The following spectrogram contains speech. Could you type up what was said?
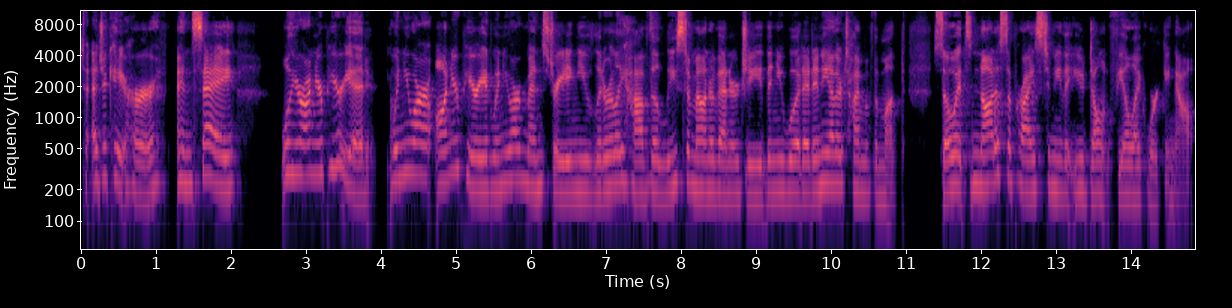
to educate her and say, well, you're on your period. When you are on your period, when you are menstruating, you literally have the least amount of energy than you would at any other time of the month. So it's not a surprise to me that you don't feel like working out.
